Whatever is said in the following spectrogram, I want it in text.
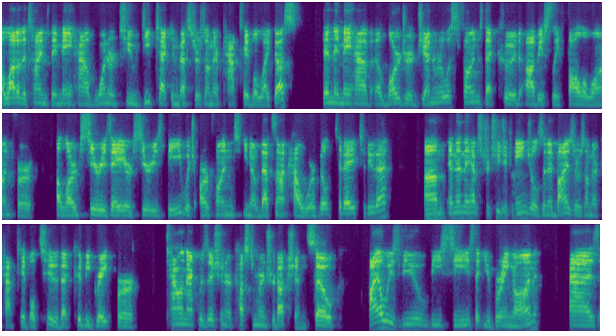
a lot of the times they may have one or two deep tech investors on their cap table like us then they may have a larger generalist fund that could obviously follow on for a large Series A or Series B, which our fund, you know, that's not how we're built today to do that. Um, mm-hmm. and then they have strategic angels and advisors on their cap table too that could be great for talent acquisition or customer introduction. So I always view VCs that you bring on as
